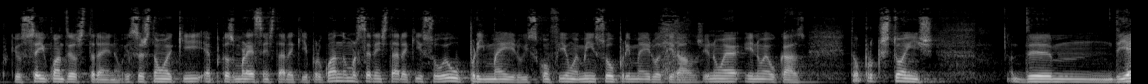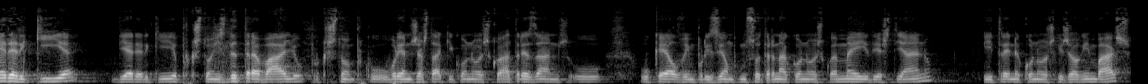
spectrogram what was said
porque eu sei o quanto eles treinam. E se eles estão aqui é porque eles merecem estar aqui. Porque quando não merecerem estar aqui, sou eu o primeiro, e se confiam em mim, sou o primeiro a tirá-los. E não é, e não é o caso. Então, por questões de, de hierarquia, de hierarquia, por questões de trabalho, por questão, porque o Breno já está aqui connosco há três anos, o, o Kelvin, por exemplo, começou a treinar connosco a meio deste ano, e treina connosco e joga em baixo,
